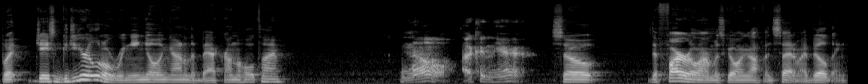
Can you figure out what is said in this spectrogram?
But Jason, could you hear a little ringing going on in the background the whole time? No, I couldn't hear it. So the fire alarm was going off inside of my building.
